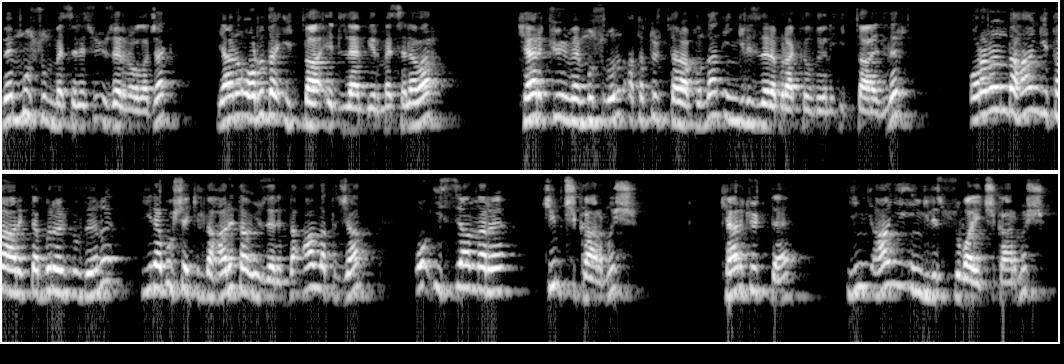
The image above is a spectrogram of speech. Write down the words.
ve Musul meselesi üzerine olacak. Yani orada da iddia edilen bir mesele var. Kerkük ve Musul'un Atatürk tarafından İngilizlere bırakıldığını iddia edilir. Oranın da hangi tarihte bırakıldığını yine bu şekilde harita üzerinde anlatacağım. O isyanları kim çıkarmış? Kerkük'te hangi İngiliz subayı çıkarmış?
